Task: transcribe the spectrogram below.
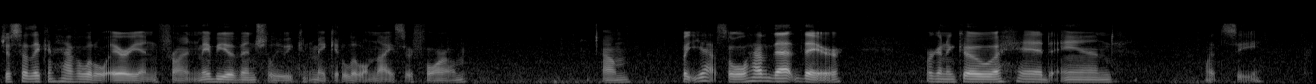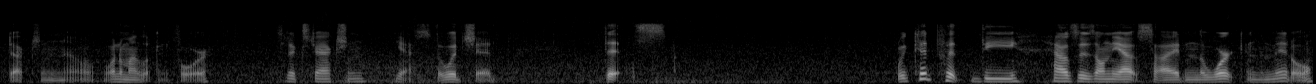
just so they can have a little area in front. Maybe eventually we can make it a little nicer for them. Um, but yeah, so we'll have that there. We're going to go ahead and, let's see, production, no, what am I looking for? Is it extraction? Yes, the woodshed. This. We could put the houses on the outside and the work in the middle.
